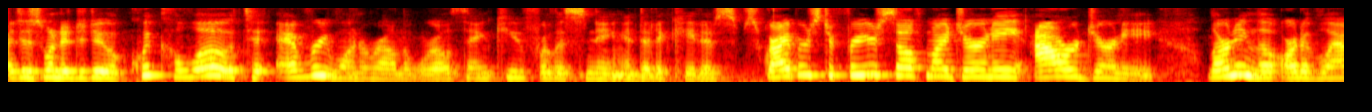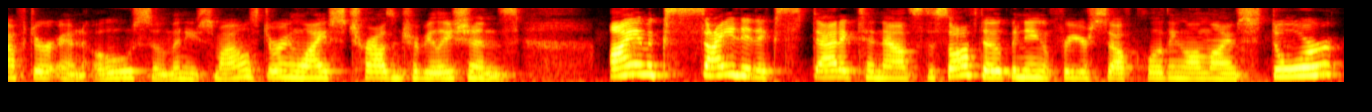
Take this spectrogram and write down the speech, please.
I just wanted to do a quick hello to everyone around the world. Thank you for listening and dedicated subscribers to Free Yourself My Journey, our journey, learning the art of laughter and oh, so many smiles during life's trials and tribulations. I am excited, ecstatic to announce the soft opening of Free Yourself Clothing Online Store.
